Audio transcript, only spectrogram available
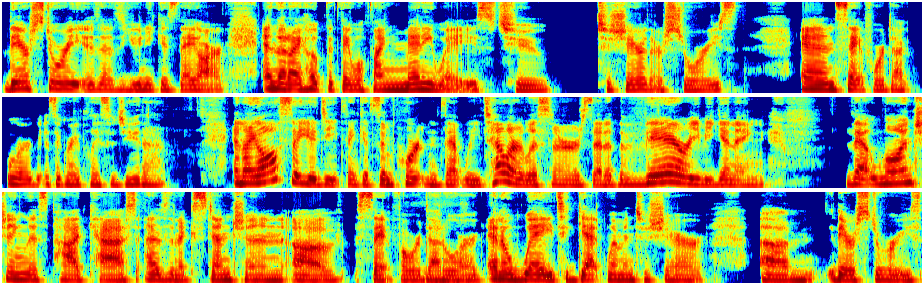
their story is as unique as they are and that I hope that they will find many ways to to share their stories and say it for.org is a great place to do that. And I also, Yodit, think it's important that we tell our listeners that at the very beginning, that launching this podcast as an extension of sayitforward.org and a way to get women to share um, their stories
